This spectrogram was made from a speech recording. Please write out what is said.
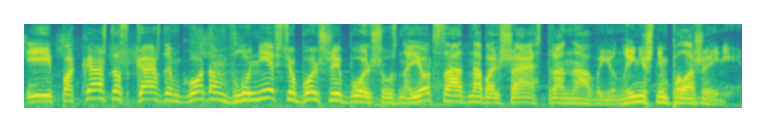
И пока что с каждым годом в Луне все больше и больше узнается одна большая страна в ее нынешнем положении.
